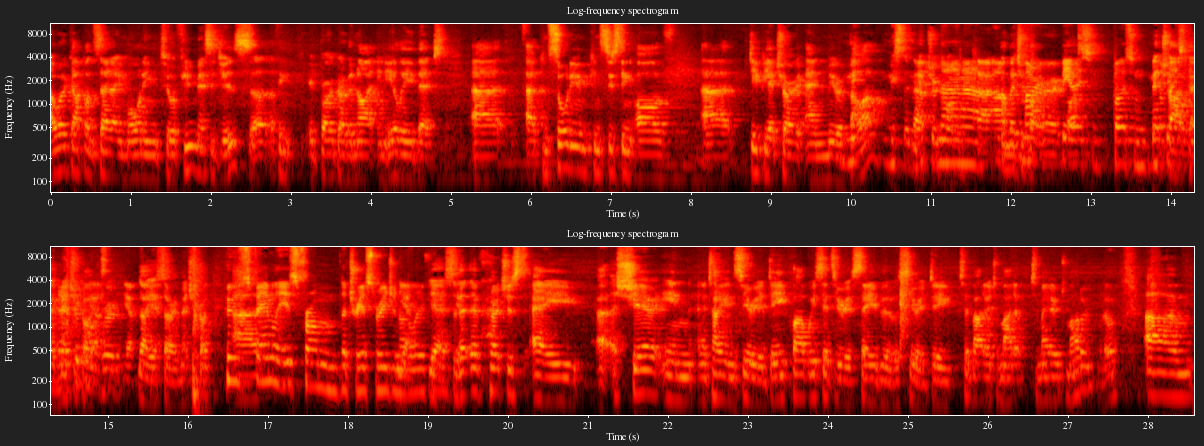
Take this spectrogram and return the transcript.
I woke up on Saturday morning to a few messages. Uh, I think it broke overnight in Italy that uh, a consortium consisting of uh, Di Pietro and Mirabella. Mi- Mr. No. Metricon. No, no. Uh, um. Oh, okay, Metricon. Yep. No, yeah, sorry, Metricon. whose Uh, family is from the Trieste region, I believe. Yeah, so that they've purchased a a share in an Italian Serie D club. We said Serie C, but it was Serie D. Tomato, tomato, tomato, tomato, whatever. Um,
